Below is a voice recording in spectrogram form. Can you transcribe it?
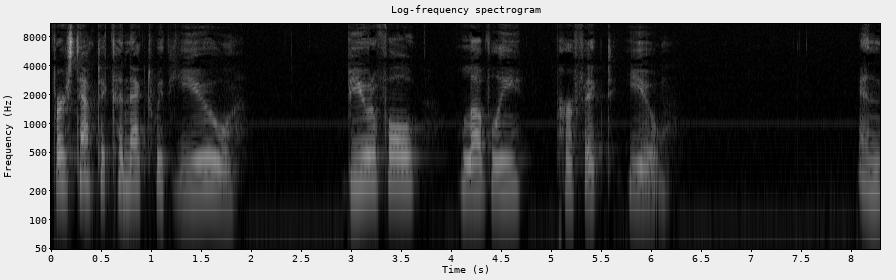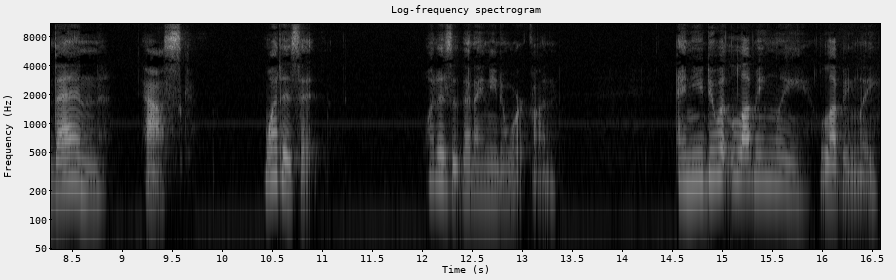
first have to connect with you. Beautiful, lovely, perfect you. And then ask, what is it? What is it that I need to work on? And you do it lovingly, lovingly.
